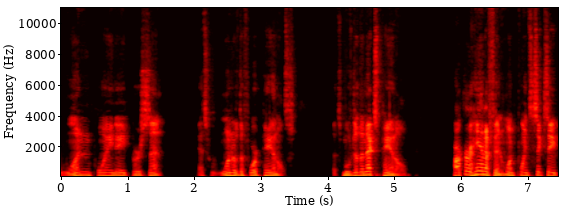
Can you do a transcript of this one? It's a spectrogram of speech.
1.8%. That's one of the four panels. Let's move to the next panel. Parker Hannifin, 1.68%,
